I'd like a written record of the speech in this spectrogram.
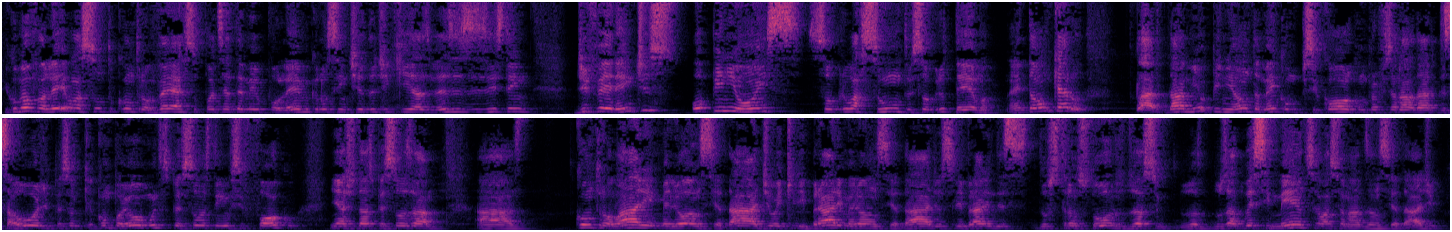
E como eu falei, é um assunto controverso, pode ser até meio polêmico no sentido de que às vezes existem diferentes opiniões sobre o assunto e sobre o tema. Né? Então, quero, claro, dar a minha opinião também como psicólogo, como profissional da área de saúde, pessoa que acompanhou muitas pessoas, tem esse foco em ajudar as pessoas a, a controlarem melhor a ansiedade, ou equilibrarem melhor a ansiedade, ou se livrarem dos transtornos, dos, dos adoecimentos relacionados à ansiedade.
